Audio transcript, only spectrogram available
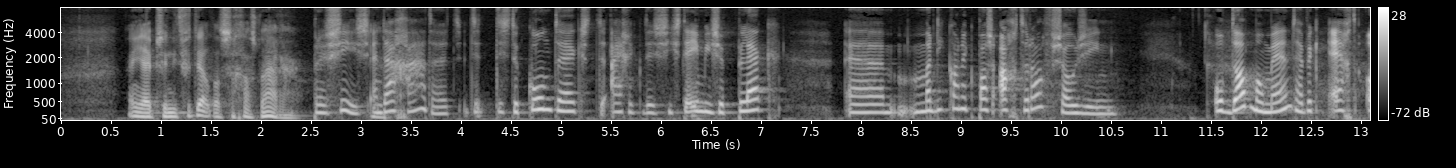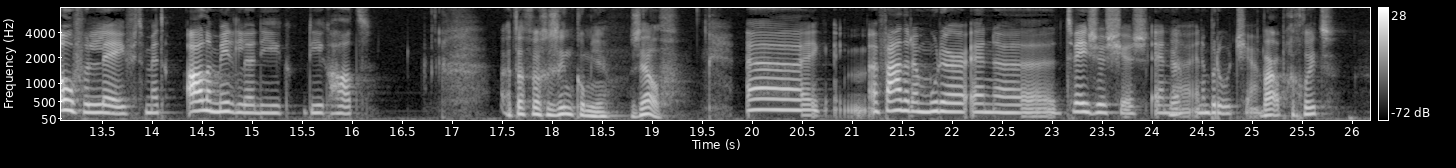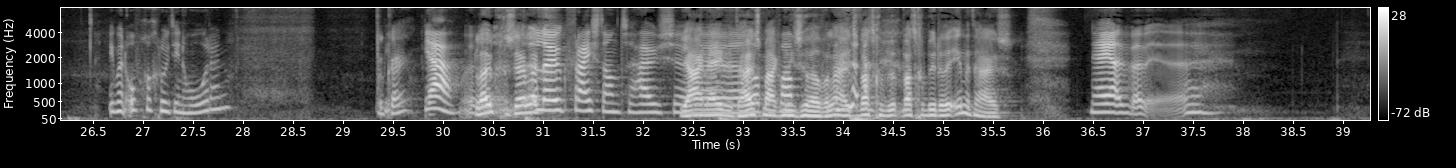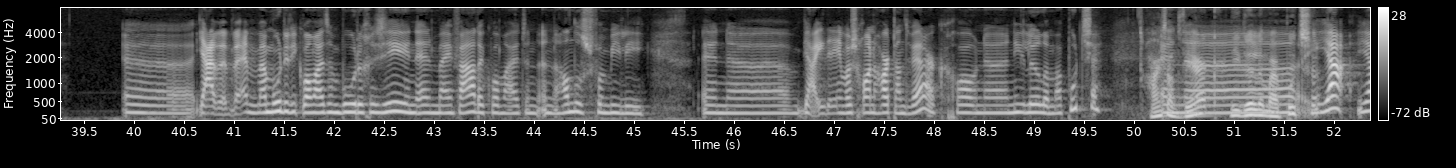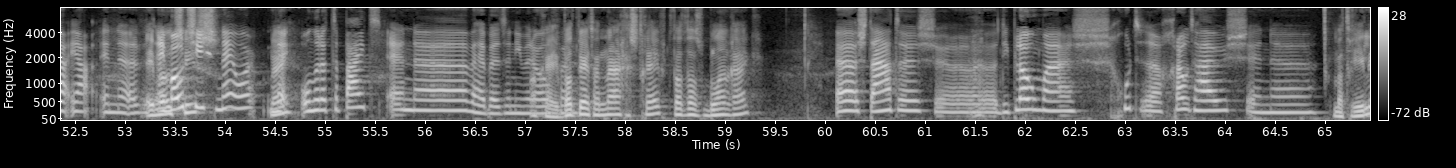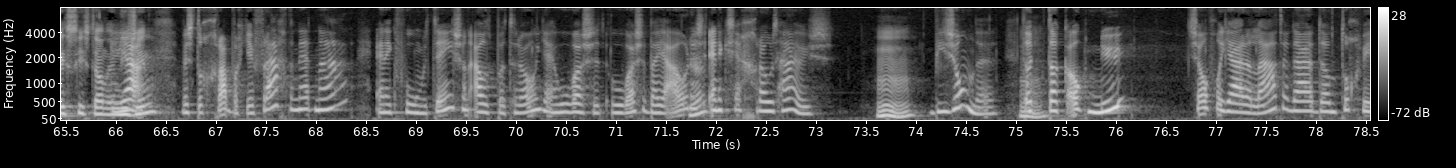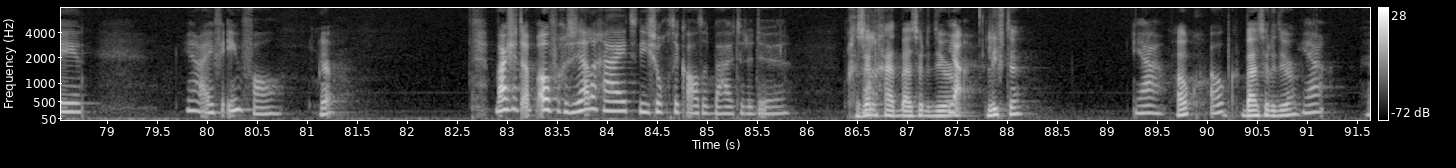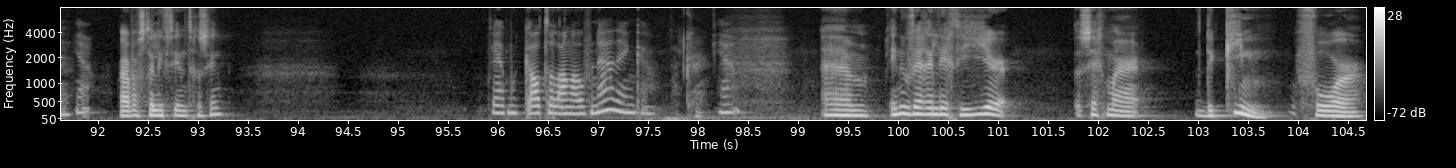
En jij hebt ze niet verteld dat ze gast waren. Precies, en daar gaat het. Het, is de context, eigenlijk de systemische plek. Um, maar die kan ik pas achteraf zo zien. Op dat moment heb ik echt overleefd met alle middelen die ik, die ik had. Uit wat voor gezin kom je zelf? Uh, ik, een vader, een moeder en uh, twee zusjes en, ja? uh, en een broertje. Waar opgegroeid? Ik ben opgegroeid in Horen. Oké. Ja. Leuk, gezellig. Leuk, vrijstand huis. ja, nee, het huis maakt niet zo heel veel uit. wat, gebe wat gebeurde er in het huis? Nou ja, ja, mijn moeder die kwam uit een boerengezin en mijn vader kwam uit een, een handelsfamilie. En ja, iedereen was gewoon hard aan het werk. Gewoon niet lullen, maar poetsen. Hard aan het werk, niet lullen, maar poetsen? Ja, ja, ja. En emoties? emoties? Nee hoor, nee? nee? onder het tapijt. En we hebben het er niet meer okay, over. Oké, wat werd er nagestreefd? Wat was belangrijk? status, diploma's, goed groot huis. En, Materialistisch dan in die zin? Dat is toch grappig. Je vraagt er net naar. En ik voel meteen zo'n oud patroon. Ja, hoe was het, hoe was het bij je ouders? En ik zeg groot huis. Hmm. Bijzonder. Dat, hmm. dat ik ook nu, zoveel jaren later, daar dan toch weer ja, even inval. Ja. Maar als je het over gezelligheid, die zocht ik altijd buiten de deur. Gezelligheid buiten de deur? Ja. Liefde? Ja. Ook? Ook. Buiten de deur? Ja. ja. ja. Waar was de liefde in het gezin? Ja, daar moet ik al te lang over nadenken. Ja. Um, in hoeverre ligt hier, zeg maar, de kiem voor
